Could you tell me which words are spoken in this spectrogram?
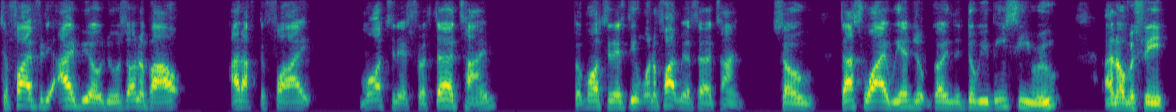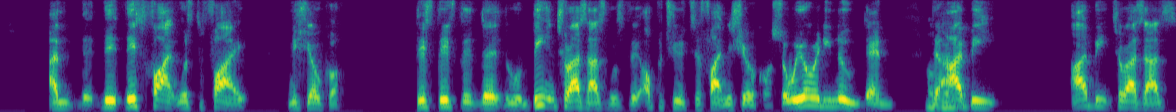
to fight for the IBO, there was on about I'd have to fight Martinez for a third time but Martinez didn't want to fight me a third time. So that's why we ended up going the WBC route. And obviously, and th- th- this fight was to fight Nishioka. This, this, the, the, the beating Terrazas was the opportunity to fight Nishioka. So we already knew then Okay. that I beat, I beat Terrazas,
